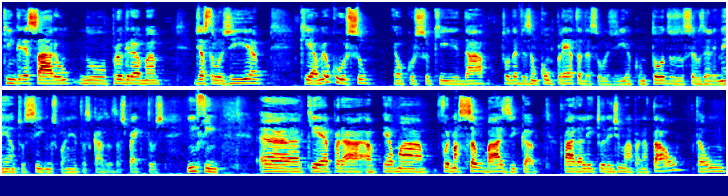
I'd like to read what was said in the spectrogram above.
que ingressaram no programa de astrologia, que é o meu curso é o curso que dá toda a visão completa da astrologia, com todos os seus elementos, signos, planetas, casas, aspectos, enfim, uh, que é, para, é uma formação básica para a leitura de mapa natal. Então,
